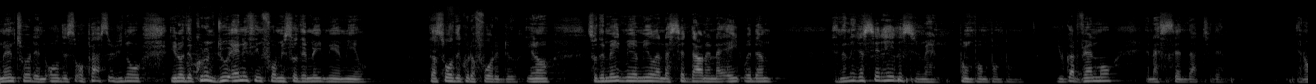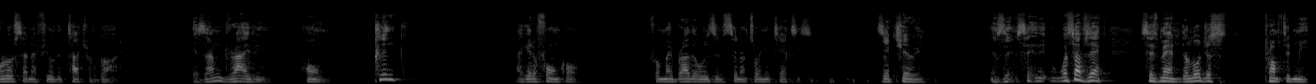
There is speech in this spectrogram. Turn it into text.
mentored and all this, oh, Pastor, you know, you know, they couldn't do anything for me, so they made me a meal. That's all they could afford to do, you know. So they made me a meal and I sat down and I ate with them. And then they just said, hey, listen, man, boom, boom, boom, boom. You got Venmo? And I sent that to them. And all of a sudden I feel the touch of God. As I'm driving home, clink, I get a phone call from my brother who's in San Antonio, Texas, Zach say, What's up, Zach? He says, Man, the Lord just prompted me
